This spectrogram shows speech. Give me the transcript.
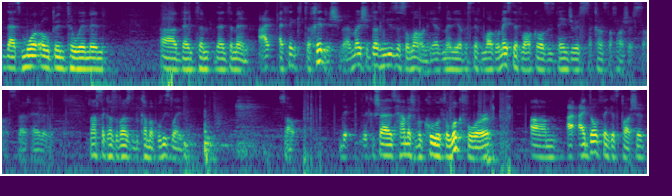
that's more open to women uh, than to than to men. I, I think it's a chiddush. Moshe doesn't use this alone. He has many other sniff alcohol. The main sniff alcohol is dangerous. It's It's not sakans tafashers to become a police lady. So the, question is how much of a kula to look for. Um, I, I, don't think it's pashut.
